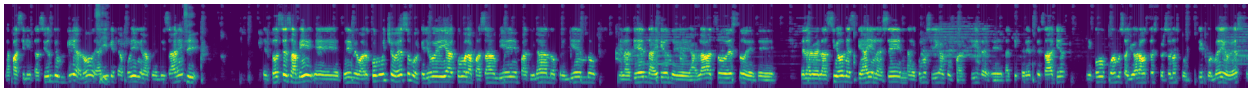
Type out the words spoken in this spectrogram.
la facilitación de un guía, ¿no? De alguien que te apoye en el aprendizaje. Sí. Entonces a mí eh, me marcó mucho eso porque yo veía cómo la pasaban bien, patinando, aprendiendo en la tienda ahí donde hablaba todo esto de de las relaciones que hay en la escena, de cómo se llega a compartir eh, las diferentes áreas y cómo podemos ayudar a otras personas por, medio de esto.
